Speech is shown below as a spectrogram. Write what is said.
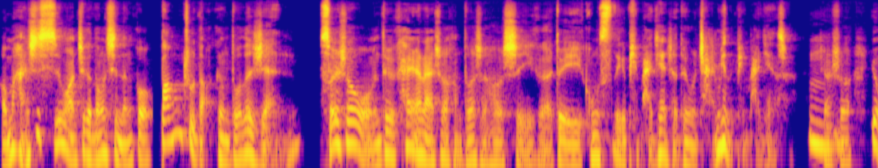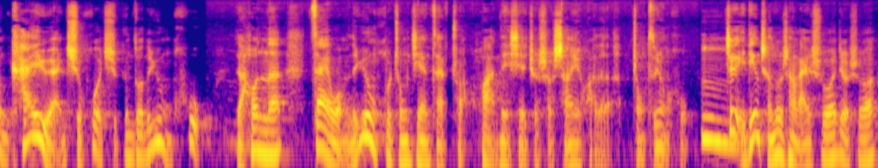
我们还是希望这个东西能够帮助到更多的人，所以说我们对开源来说，很多时候是一个对于公司的一个品牌建设，对我们产品的品牌建设，嗯就是说用开源去获取更多的用户，然后呢，在我们的用户中间再转化那些就是说商业化的种子用户。嗯这个一定程度上来说，就是说，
